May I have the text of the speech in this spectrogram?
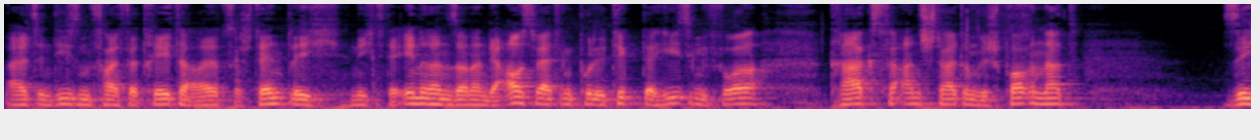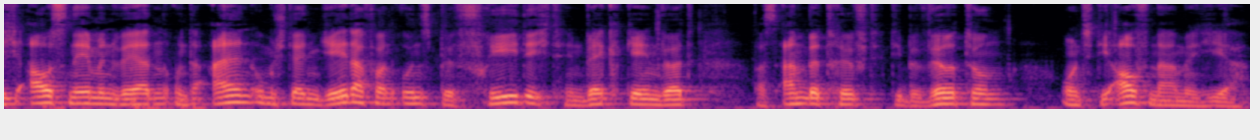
als in diesem Fall Vertreter selbstverständlich nicht der inneren, sondern der auswärtigen Politik der hiesigen Vortragsveranstaltung gesprochen hat, sich ausnehmen werden, unter allen Umständen jeder von uns befriedigt hinweggehen wird was anbetrifft die Bewirtung und die Aufnahme hier.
